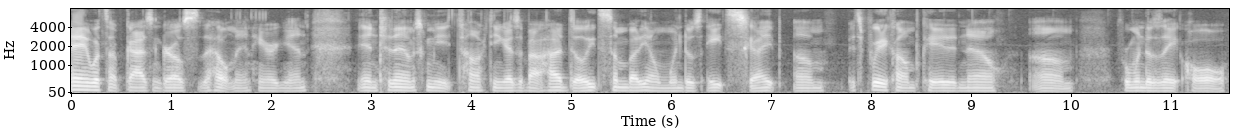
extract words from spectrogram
Hey, what's up guys and girls, the Helpman here again, and today I'm just going to be talking to you guys about how to delete somebody on Windows 8 Skype. Um, it's pretty complicated now, um, for Windows 8 whole.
